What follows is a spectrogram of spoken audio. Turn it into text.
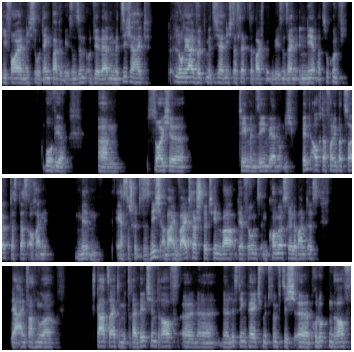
die vorher nicht so denkbar gewesen sind. Und wir werden mit Sicherheit, L'Oreal wird mit Sicherheit nicht das letzte Beispiel gewesen sein in näherer Zukunft, wo wir ähm, solche Themen sehen werden. Und ich bin auch davon überzeugt, dass das auch ein erster Schritt ist es nicht, aber ein weiterer Schritt hin war, der für uns im Commerce relevant ist, der einfach nur Startseite mit drei Bildchen drauf, äh, eine, eine Listingpage mit 50 äh, Produkten drauf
